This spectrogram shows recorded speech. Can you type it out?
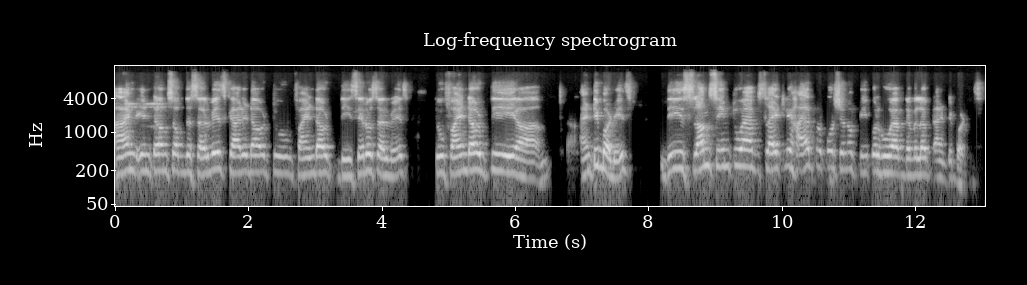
and in terms of the surveys carried out to find out the sero surveys, to find out the uh, antibodies, the slums seem to have slightly higher proportion of people who have developed antibodies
